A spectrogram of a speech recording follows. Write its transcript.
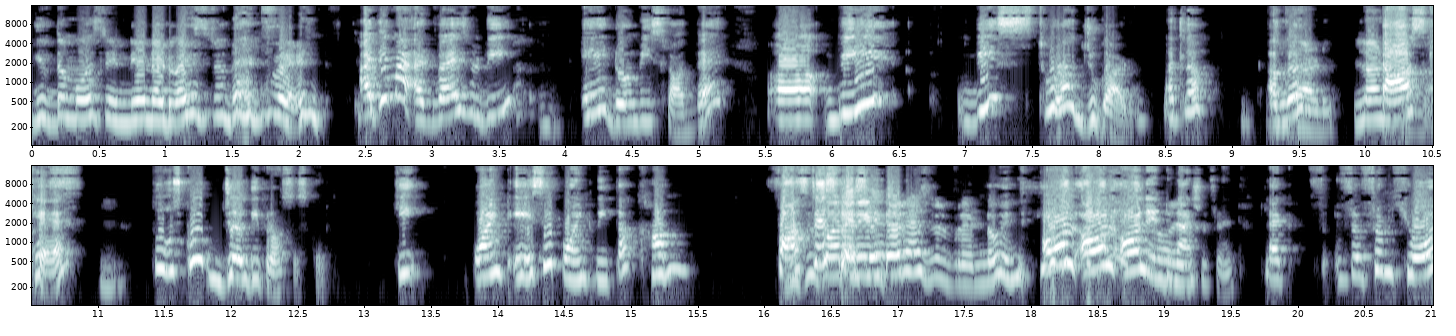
Give the most Indian advice to that friend. I think my advice will be a don't be sloth there. Uh, b be थोड़ा जुगाड़ू मतलब अगर जुगाड़ू. Learn टास्क from us. है हम्म. तो उसको जल्दी प्रोसेस करो कि पॉइंट ए से पॉइंट बी तक हम This is फास्टेस्ट for an कैसे international friend, no Hindi. all all all international friend like f- from here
